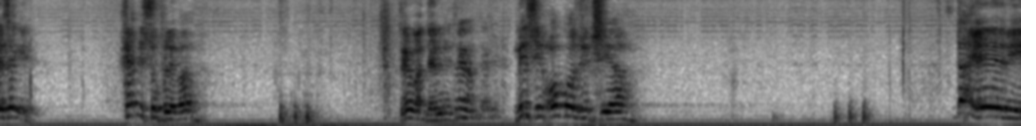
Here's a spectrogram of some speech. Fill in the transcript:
ეს იგი ხელისუფლება დრევანდელი დრევანდელი მისი ოპოზიცია. და ერი.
